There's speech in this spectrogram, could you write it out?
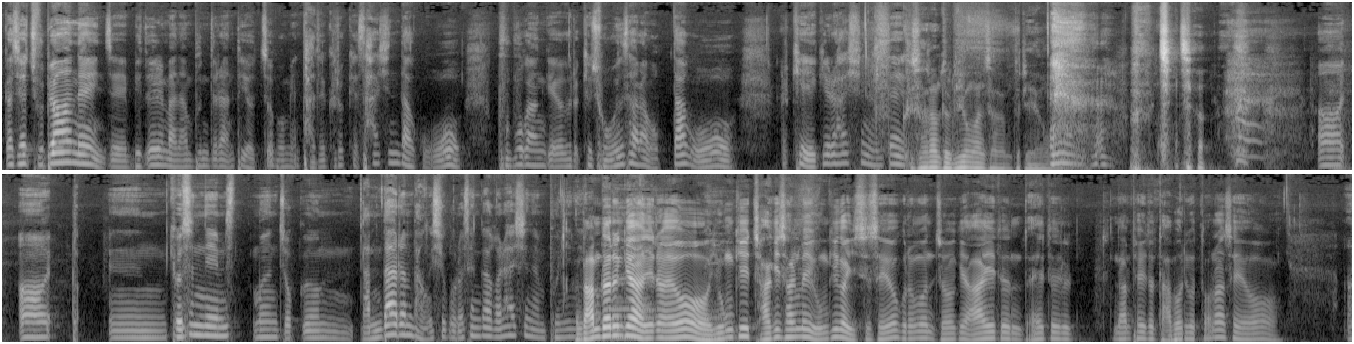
그러니까 제 주변에 이제 믿을 만한 분들한테 여쭤보면 다들 그렇게 사신다고 부부 관계가 그렇게 좋은 사람 없다고 그렇게 얘기를 하시는데 그 사람들 위험한 사람들이에요. 진짜. 어, 어, 음, 교수님은 조금 남다른 방식으로 생각을 하시는 분이니까 남다른 게 아니라요. 용기 자기 삶에 용기가 있으세요? 그러면 저기 아이든 애들 남편이든 다 버리고 떠나세요. 어,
